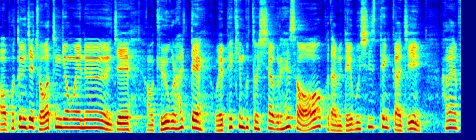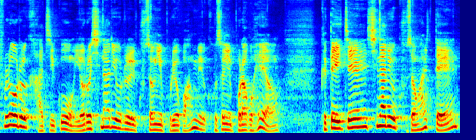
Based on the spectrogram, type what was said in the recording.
어, 보통 이제 저 같은 경우에는 이제 어, 교육을 할 때 웹해킹부터 시작을 해서 그 다음에 내부 시스템까지 하나의 flow를 가지고 여러 시나리오를 구성해 보려고 합니다. 구성해 보라고 해요. 그때 이제 시나리오 구성할 때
